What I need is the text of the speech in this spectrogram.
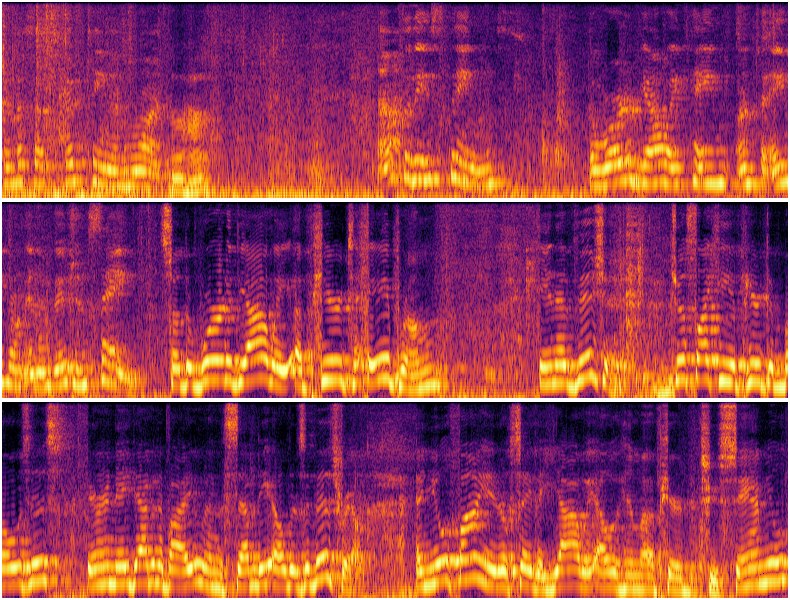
Genesis 15 and 1. Uh-huh. After these things, the word of Yahweh came unto Abram in a vision, saying, So the word of Yahweh appeared to Abram in a vision, just like he appeared to Moses, Aaron, Nadab, and Abihu, and the 70 elders of Israel. And you'll find it'll say that Yahweh Elohim appeared to Samuel,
